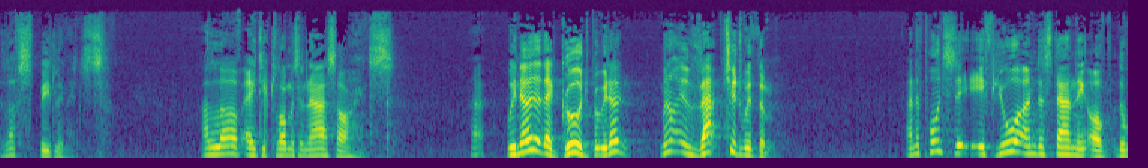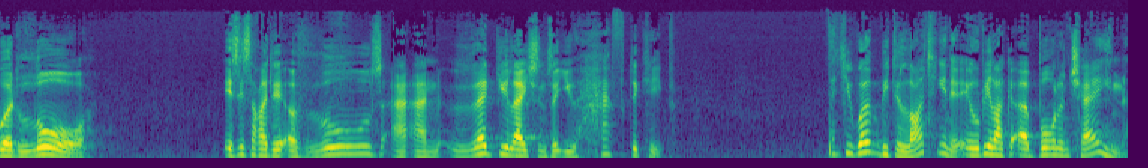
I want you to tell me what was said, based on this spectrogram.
I love speed limits. I love 80 kilometers an hour signs. Uh, we know that they're good, but we don't, we're not enraptured with them. And the point is that if your understanding of the word law is this idea of rules and, regulations that you have to keep, then you won't be delighting in it. It will be like a, a ball and chain.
